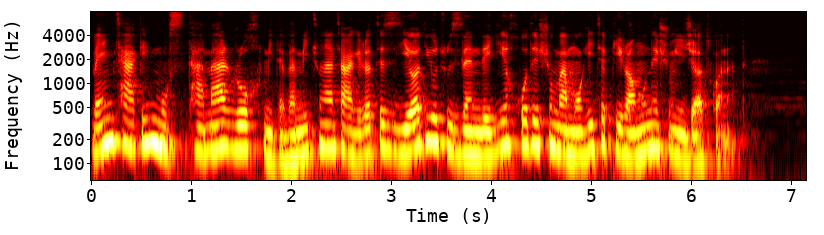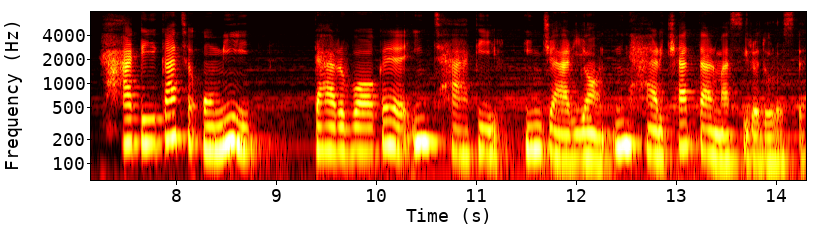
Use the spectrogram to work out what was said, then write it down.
و این تغییر مستمر رخ میده و می‌تونن تغییرات زیادی رو تو زندگی خودشون و محیط پیرامونشون ایجاد کنن. حقیقت امید در واقع این تغییر این جریان این حرکت در مسیر درسته.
